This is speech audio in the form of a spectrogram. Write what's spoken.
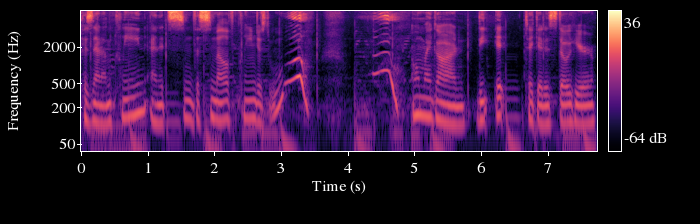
because then I'm clean and it's the smell of clean just woo, woo. Oh my god, the it ticket is still here.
